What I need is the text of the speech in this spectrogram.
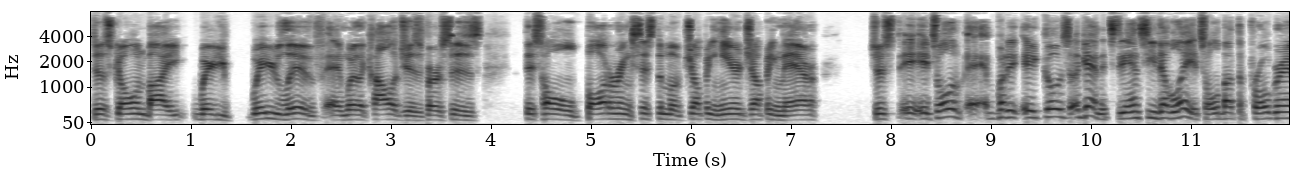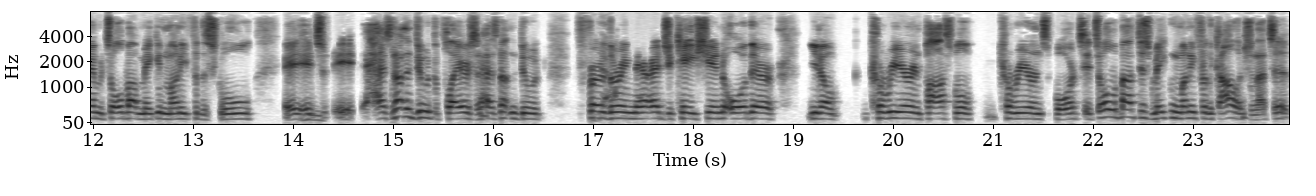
just going by where you where you live and where the college is versus this whole bartering system of jumping here, jumping there. Just it's all, eh, but it, goes again. It's the NCAA. It's all about the program. It's all about making money for the school. It, mm-hmm. it's it has nothing to do with the players. It has nothing to do with furthering their education or their you know career and possible career in sports. It's all about just making money for the college, and that's it.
